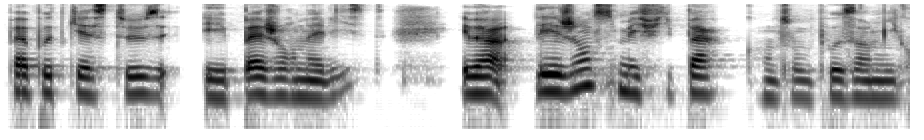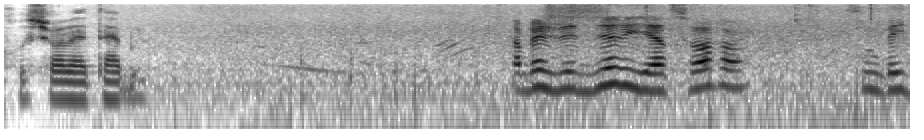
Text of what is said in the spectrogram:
pas podcasteuse et pas journaliste, eh ben, les gens se méfient pas quand on pose un micro sur la table. Ah bah je vais te dire, hier soir, hein, son date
